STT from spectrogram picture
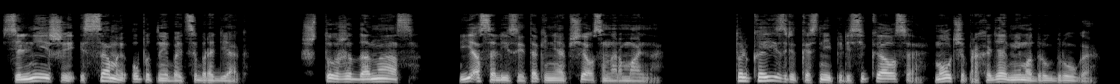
сильнейшие и самые опытные бойцы бродяг. Что же до нас? Я с Алисой так и не общался нормально. Только изредка с ней пересекался, молча проходя мимо друг друга.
